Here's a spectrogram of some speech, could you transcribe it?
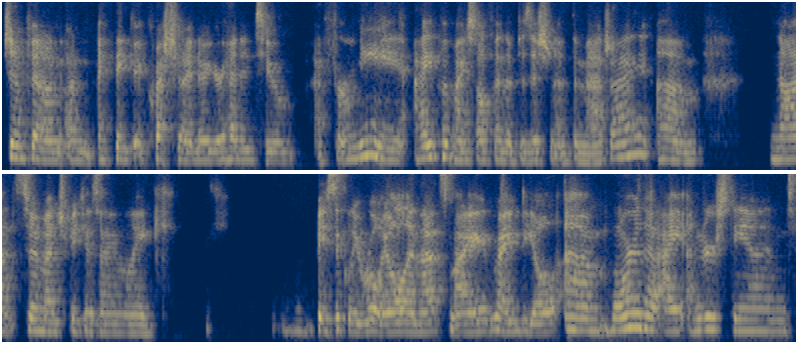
jump in on, on i think a question i know you're headed to. For me i put myself in the position of the magi um, not so much because i'm like basically royal and that's my my deal um, more that i understand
